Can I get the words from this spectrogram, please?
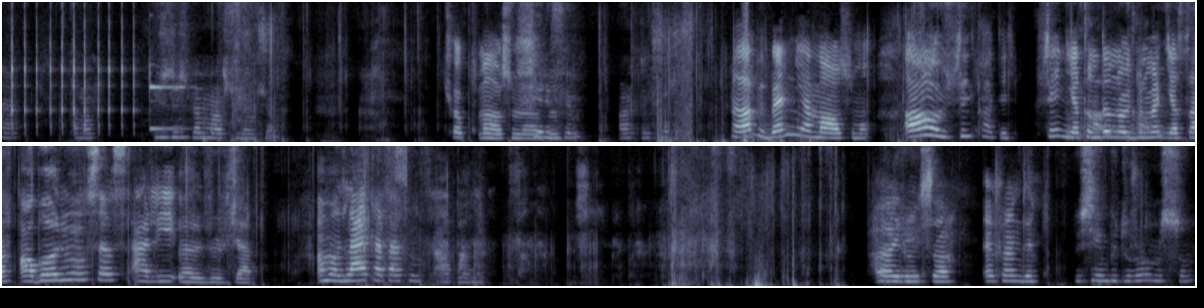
He, tamam. Yüzde yüz ben masum olacağım. Çok masum oldum. Şerifim. Arkadaşlar. Abi ben niye masumum? Aa Hüseyin katil. Hüseyin yatından öldürmek unutma. yasak. Abone olursanız Ali'yi öldüreceğim. Ama like atarsanız abone. Hayrunsa. Efendim. Hüseyin bir durur musun?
